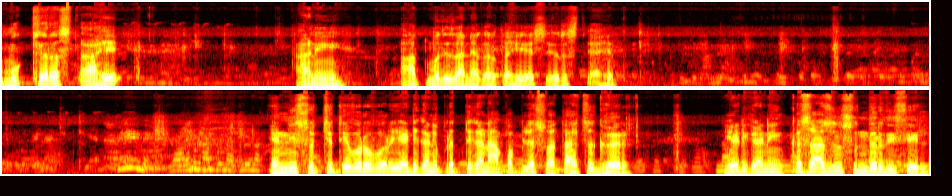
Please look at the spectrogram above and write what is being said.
मुख्य रस्ता आहे. आणि आतमध्ये जाण्याकरता हे असे रस्ते आहेत. यांनी स्वच्छतेबरोबर या ठिकाणी प्रत्येकानं आपापल्या स्वतःचं घर या ठिकाणी कसं अजून सुंदर दिसेल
